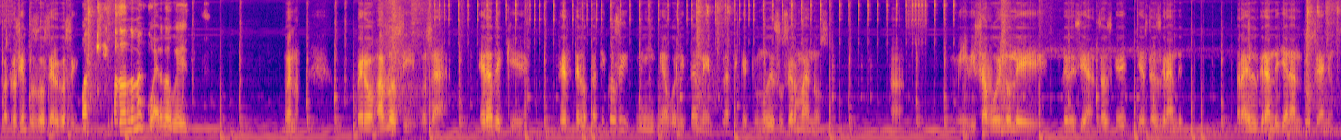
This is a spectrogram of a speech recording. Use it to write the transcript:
412, algo así. 402 no me acuerdo, güey. Bueno, pero hablo así, o sea, era de que, te, lo platico así, mi, abuelita me platica que uno de sus hermanos mi bisabuelo le, le decía, ¿sabes qué? Ya estás grande. Para él grande ya eran 12 años.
